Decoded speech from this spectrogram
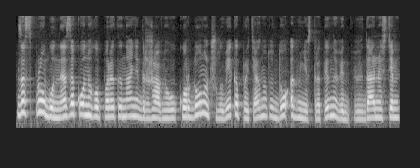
За спробу незаконного перетинання державного кордону чоловіка притягнуто до адміністративної відповідальності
